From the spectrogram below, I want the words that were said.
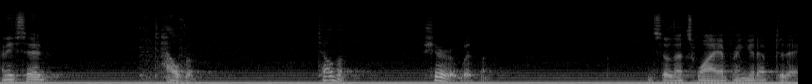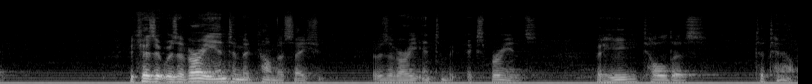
And he said, Tell them. Tell them. Share it with them. And so that's why I bring it up today. Because it was a very intimate conversation. It was a very intimate experience. But he told us to tell,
